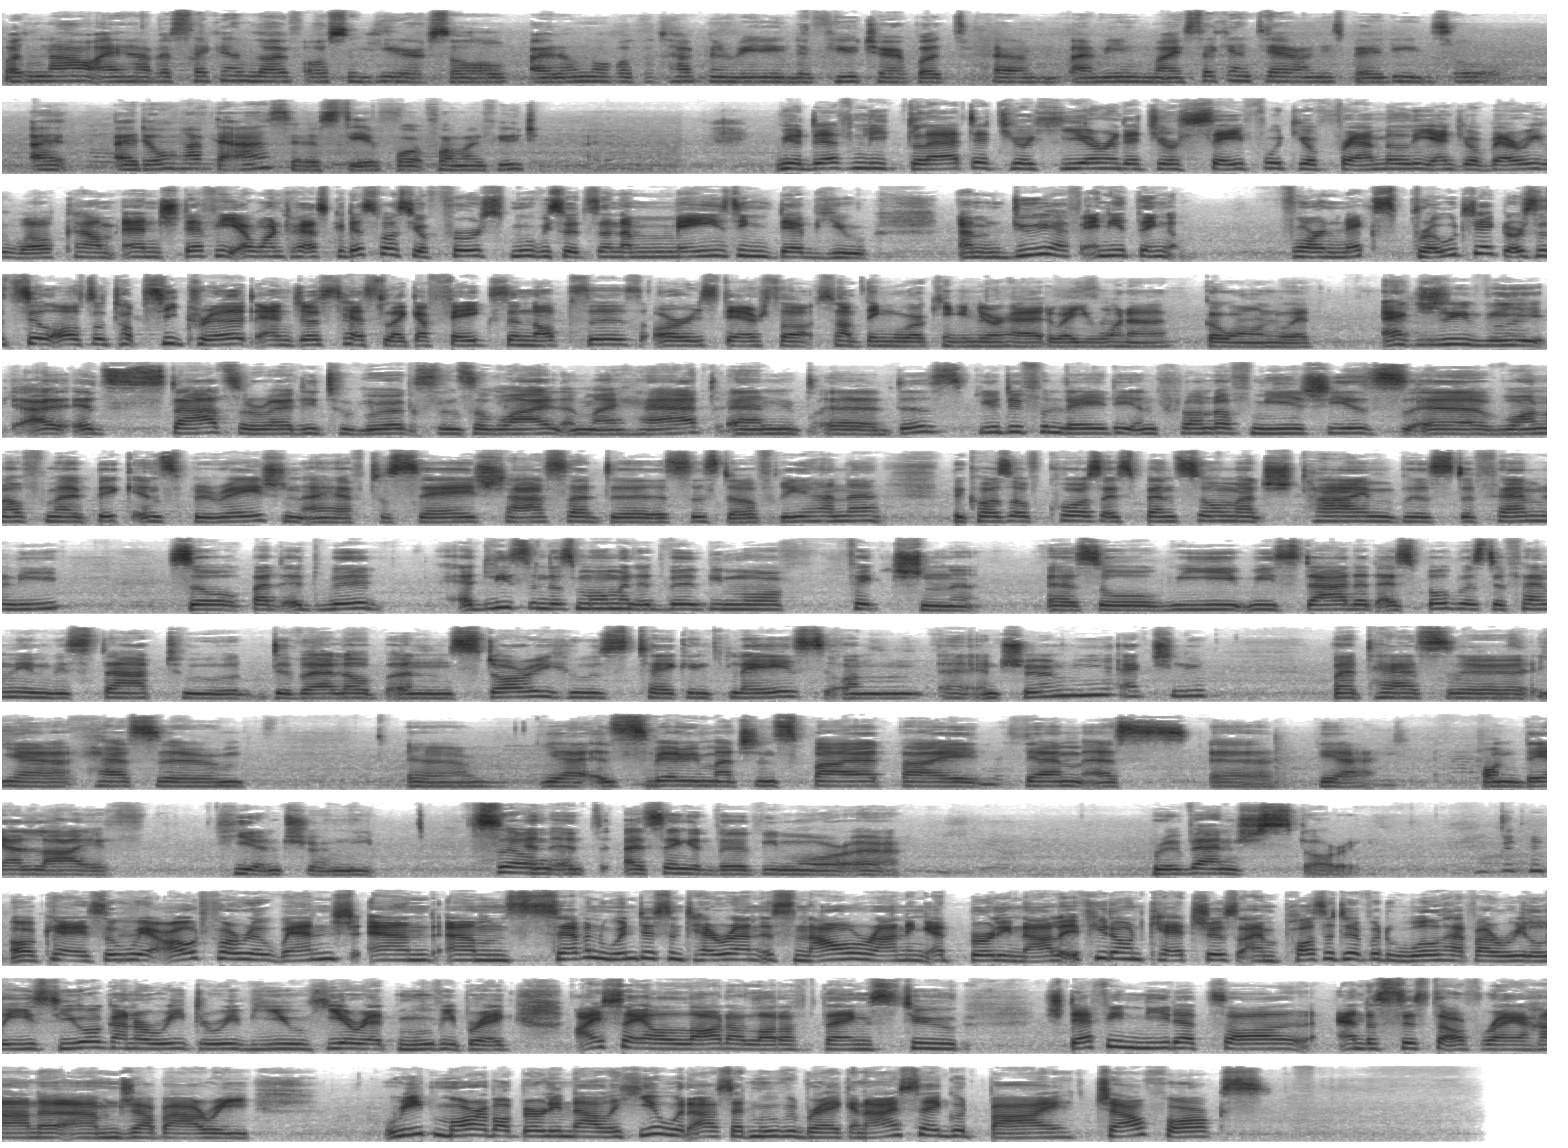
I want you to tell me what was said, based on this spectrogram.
But now I have a second life also here. So I don't know what would happen really in the future. But um, I mean, my second Tehran is Berlin. So I, I don't have the answers still for, for my future. We are definitely glad that you're here and that you're safe with your family and you're very welcome. And Steffi, I want to ask you, this was your first movie, so it's an amazing debut. Um, do you have anything for next project or is it still also top secret and just has like a fake synopsis or is there so something working in your head where you want to go on with? Actually, we uh, it starts already to work since a while in my head, and uh, this beautiful lady in front of me, she is uh, one of my big inspiration. I have to say, Shahrzad, the sister of Reyhaneh, because of course I spend so much time with the family. So, but it will, at least in this moment, it will be more fiction uh, so we we started. I spoke with the family, and we start to develop a story who's taking place on uh, in Germany actually, but has uh, yeah has um, um, yeah is very much inspired by them as uh, yeah on their life here in Germany. So and it, I think it will be more a revenge story okay, so we're out for revenge, and um, Seven Winters in Tehran is now running at Berlinale. If you don't catch us, I'm positive it will have a release. You're gonna read the review here at Movie Break. I say a lot, a lot of thanks to Steffi Niederzoll and the sister of Reyhaneh um, Jabbari. Read more about Berlinale here with us at Movie Break, and I say goodbye. Ciao, folks.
